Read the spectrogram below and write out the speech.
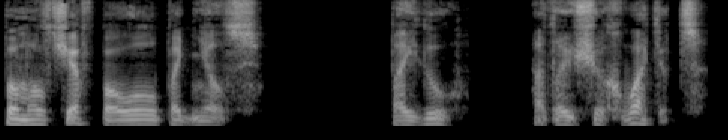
Помолчав, Паоло поднялся. — Пойду, а то еще хватится.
